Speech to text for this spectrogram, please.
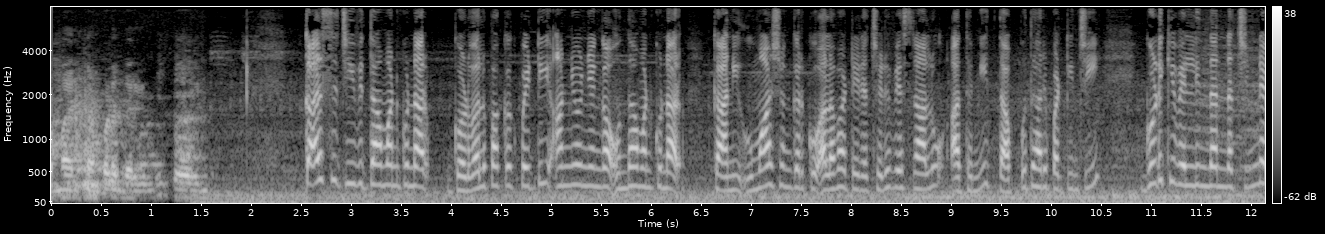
అమ్మాయిని చంపడం జరిగింది. సో కలిసి జీవిద్దామనుకున్నారు. గొడవలు పక్కకు పెట్టి అన్యోన్యంగా ఉందామనుకున్నారు. కానీ ఉమాశంకర్కు అలవాటైన చెడు వ్యసనాలు అతన్ని తప్పుదారి పట్టించి గుడికి వెళ్ళిందన్న చిన్న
